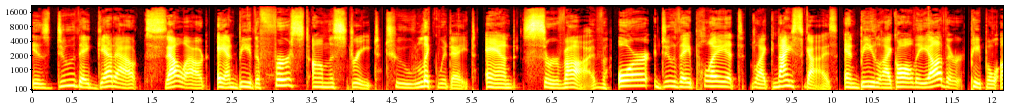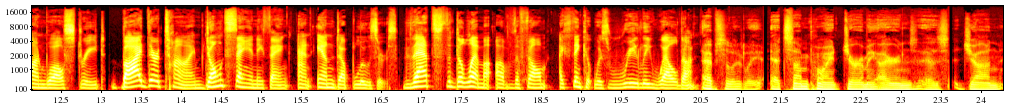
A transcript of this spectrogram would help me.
is do they get out, sell out, and be the first on the street to liquidate and survive? Or do they play it like nice guys and be like all the other people on Wall Street, bide their time, don't say anything, and end up losers? That's the dilemma of the film. I think it was really well done. Absolutely. At some point, Jeremy Irons as John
